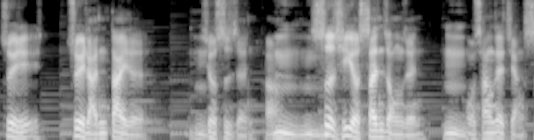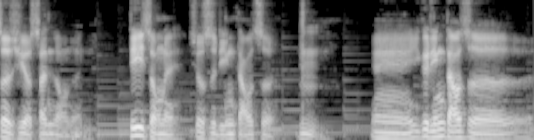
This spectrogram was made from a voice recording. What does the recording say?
最最难带的就是人啊。嗯嗯。社区有三种人，嗯，我常在讲，社区有三种人。第一种呢，就是领导者，嗯。嗯，一个领导者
